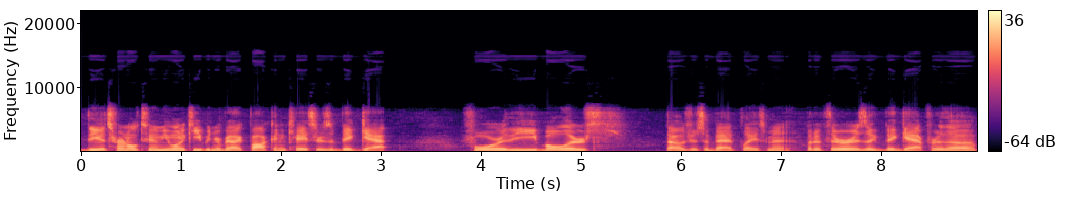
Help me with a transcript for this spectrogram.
the Eternal Tomb you want to keep in your back pocket in case there's a big gap for the bowlers. That was just a bad placement. But if there is a big gap for the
